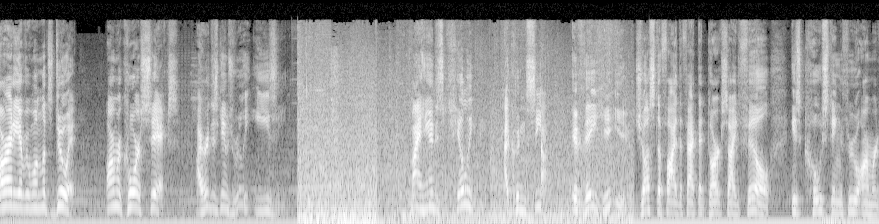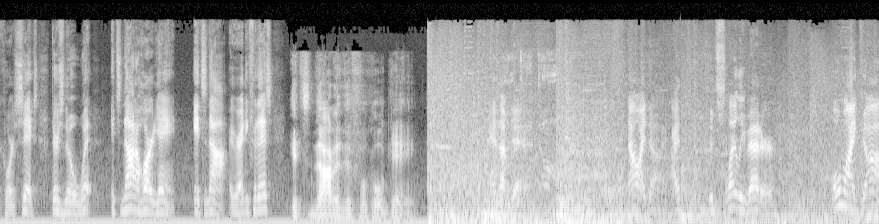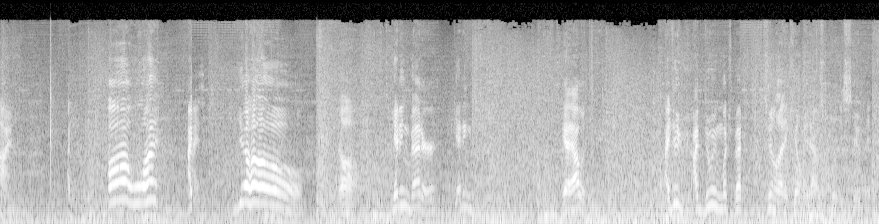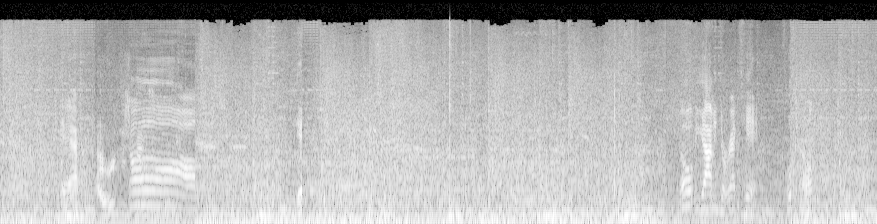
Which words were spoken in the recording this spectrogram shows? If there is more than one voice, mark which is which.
Speaker 1: Alrighty, everyone, let's do it. Armor Core 6. I heard this game's really easy. My hand is killing me. I couldn't see. If they hit you, justify the fact that Darkside Phil is coasting through Armored Core 6. There's no way. It's not a hard game. It's not. Are you ready for this?
Speaker 2: It's not a difficult game.
Speaker 1: And I'm dead. Now I die. I did slightly better. Oh my god. I, oh, what? Yo! Oh, getting better. Getting... Yeah, that was... I did... I'm doing much better. Just gonna let it kill me. That was really stupid. Yeah.
Speaker 2: I heard this game.
Speaker 1: Oh! Yeah. Nope, you got me direct hit. Nope.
